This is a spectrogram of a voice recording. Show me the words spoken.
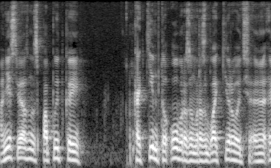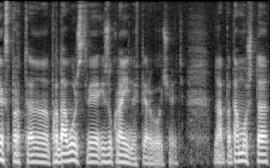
они связаны с попыткой каким-то образом разблокировать э, экспорт э, продовольствия из Украины в первую очередь. Да, потому что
